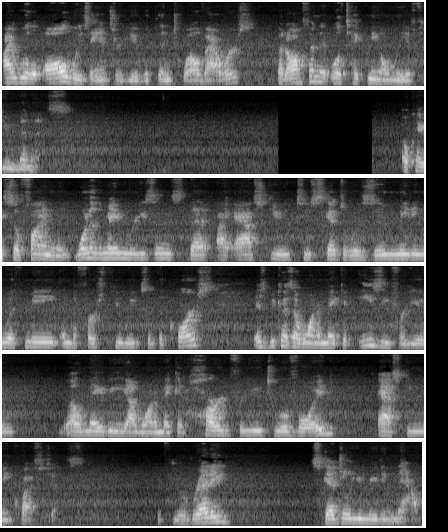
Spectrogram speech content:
I will always answer you within 12 hours, but often it will take me only a few minutes. Okay, so finally, one of the main reasons that I ask you to schedule a Zoom meeting with me in the first few weeks of the course is because I want to make it easy for you. Well, maybe I want to make it hard for you to avoid asking me questions. If you're ready, schedule your meeting now.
